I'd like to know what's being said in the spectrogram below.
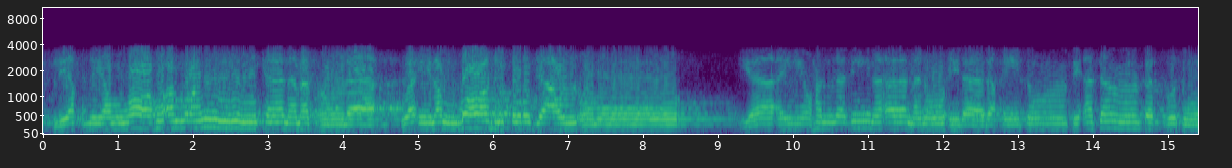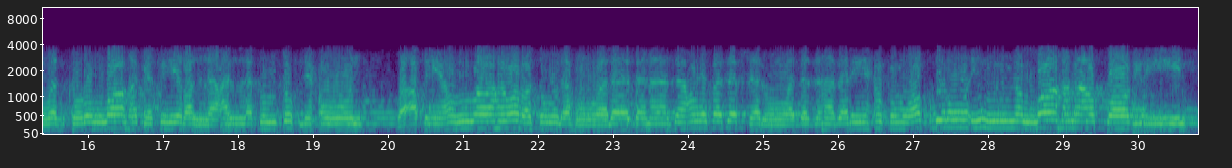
ليقضي الله أمرا كان مفعولا وإلى الله ترجع الأمور. يا أيها الذين آمنوا إذا لقيتم فئة فاثبتوا واذكروا الله كثيرا لعلكم تفلحون. وأطيعوا الله ورسوله ولا تنازعوا فتفشلوا وتذهب ريحكم واصبروا إن الله مع الصابرين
